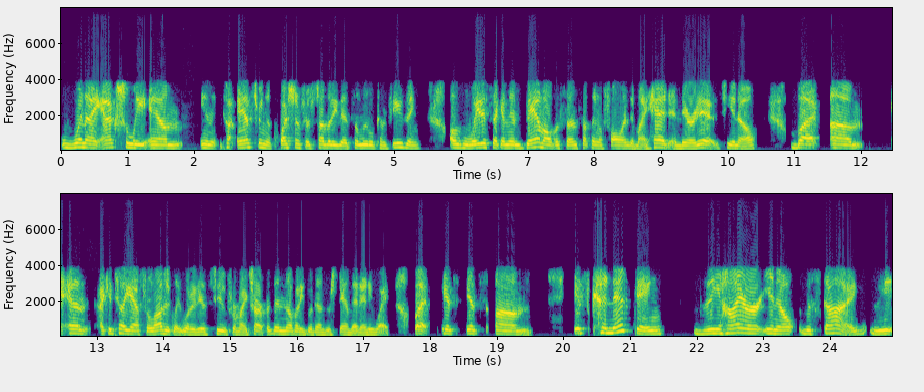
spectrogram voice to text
when I actually am in answering a question for somebody that's a little confusing, oh, wait a second, then bam, all of a sudden something will fall into my head, and there it is, you know. But um, and I could tell you astrologically what it is too for my chart, but then nobody would understand that anyway. But it's it's um, it's connecting the higher, you know, the sky, the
